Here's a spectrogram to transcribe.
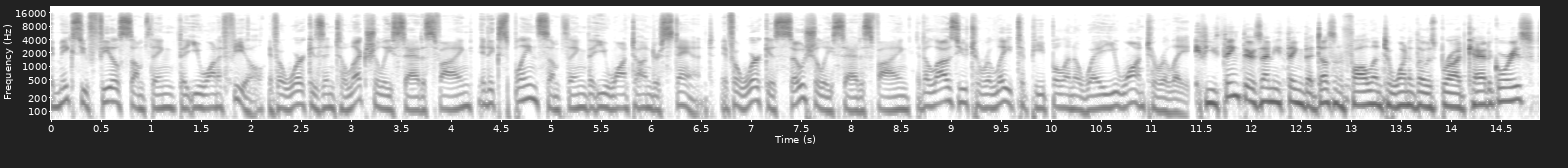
it makes you feel something that you want to feel. If a work is intellectually satisfying, it explains something that you want to understand. If a work is socially satisfying, it allows you to relate to people in a way you want to relate. If you think there's anything that doesn't fall into one of those broad categories,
